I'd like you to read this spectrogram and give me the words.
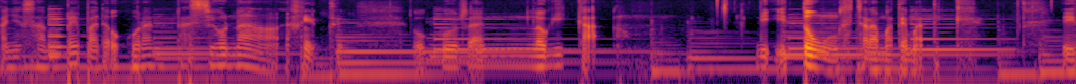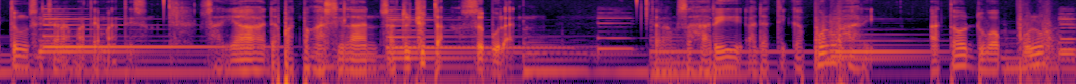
hanya sampai pada ukuran rasional gitu. Ukuran logika. Dihitung secara matematik. Dihitung secara matematis. Saya dapat penghasilan satu juta sebulan. Dalam sehari ada 30 hari atau 29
